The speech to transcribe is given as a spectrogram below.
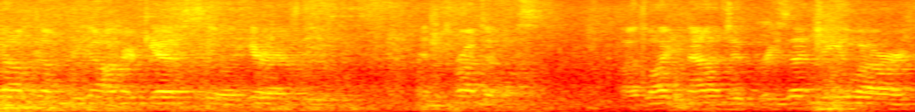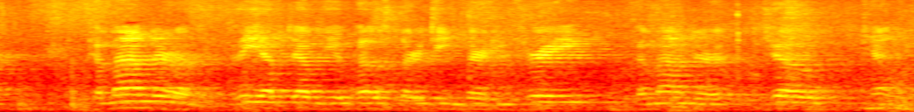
welcome the honored guests who are here the, in front of us. I'd like now to present to you our commander of VFW Post 1333, Commander Joe Kennedy.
